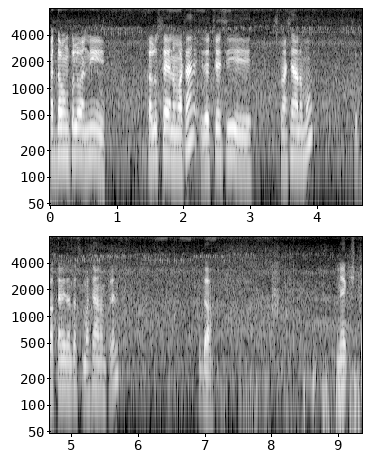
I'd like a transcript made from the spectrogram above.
పెద్ద వంకలు అన్నీ కలుస్తాయి అన్నమాట ఇది వచ్చేసి శ్మశానము. ఈ పక్కన ఇదంతా శ్మశానం ఫ్రెండ్స్ ఇదో నెక్స్ట్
